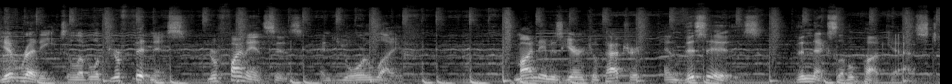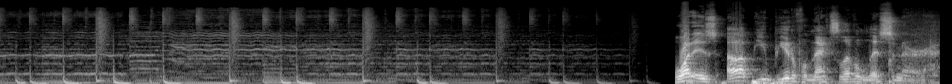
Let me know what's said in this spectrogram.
Get ready to level up your fitness, your finances, and your life. My name is Garen Kilpatrick, and this is the Next Level Podcast. What is up, you beautiful Next Level listener?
